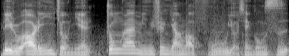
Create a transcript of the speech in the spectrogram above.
例如，二零一九年，中安民生养老服务有限公司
